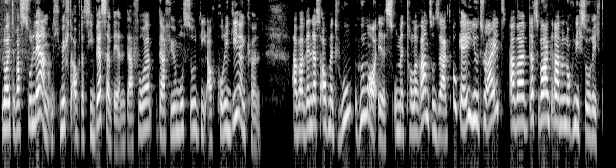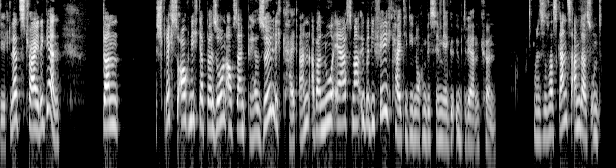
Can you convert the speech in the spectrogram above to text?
Leute was zu lernen und ich möchte auch, dass sie besser werden. Dafür, dafür musst du die auch korrigieren können. Aber wenn das auch mit Humor ist und mit Toleranz und sagt, okay, you tried, aber das war gerade noch nicht so richtig, let's try it again, dann sprichst du auch nicht der Person auf seine Persönlichkeit an, aber nur erstmal über die Fähigkeiten, die noch ein bisschen mehr geübt werden können. Und das ist was ganz anderes. Und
